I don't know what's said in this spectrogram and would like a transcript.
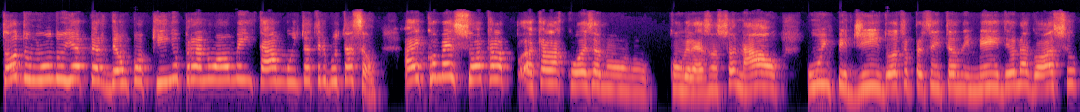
todo mundo ia perder um pouquinho para não aumentar muito a tributação. Aí começou aquela, aquela coisa no, no, Congresso Nacional, um impedindo, outro apresentando emenda, e o negócio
